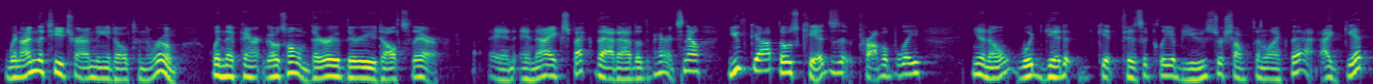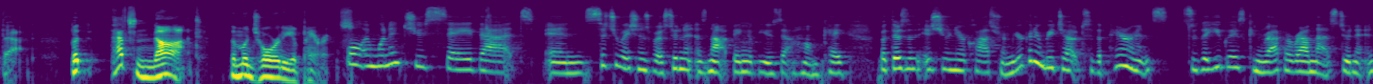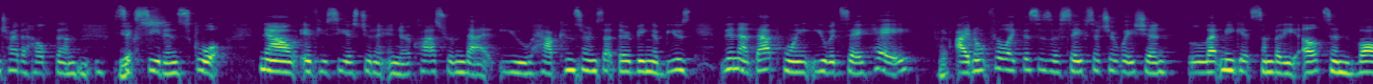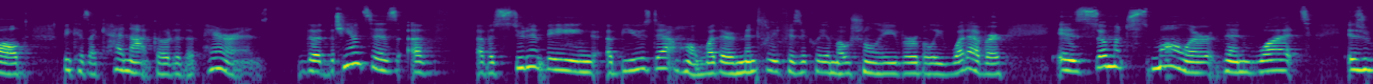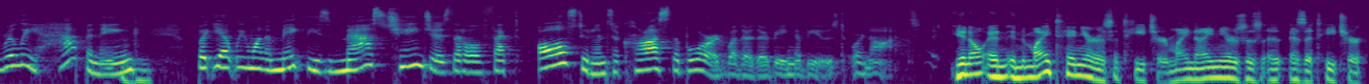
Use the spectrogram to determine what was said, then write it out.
When I'm the teacher, I'm the adult in the room. When the parent goes home, they're they're the adults there. And and I expect that out of the parents. Now, you've got those kids that probably, you know, would get get physically abused or something like that. I get that. But that's not the majority of parents. Well, and wouldn't you say that in situations where a student is not being abused at home, okay, but there's an issue in your classroom, you're going to reach out to the parents so that you guys can wrap around that student and try to help them mm-hmm. succeed in school. Now, if you see a student in your classroom that you have concerns that they're being abused, then at that point you would say, hey, I don't feel like this is a safe situation. Let me get somebody else involved because I cannot go to the parents. The, the chances of of a student being abused at home, whether mentally, physically, emotionally, verbally, whatever, is so much smaller than what is really happening. Mm-hmm. But yet, we want to make these mass changes that'll affect all students across the board, whether they're being abused or not. You know, and in my tenure as a teacher, my nine years as a, as a teacher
